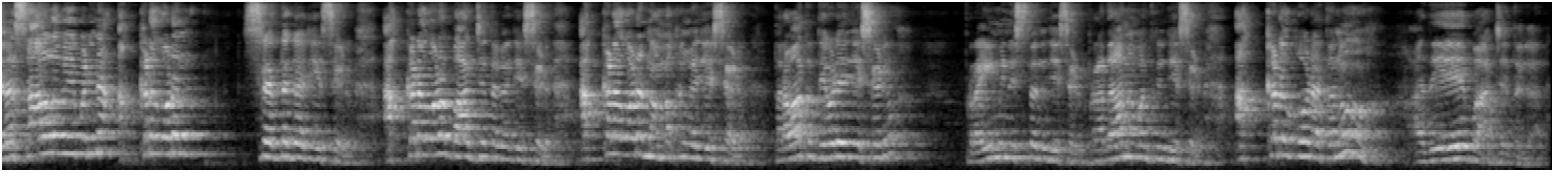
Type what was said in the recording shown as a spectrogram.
చెరసాలలో వేయబడిన అక్కడ కూడా శ్రద్ధగా చేశాడు. అక్కడ కూడా బాధ్యతగా చేశాడు. అక్కడ కూడా నమ్మకంగా చేశాడు. తర్వాత దేవుడు ఏం చేశాడు? ప్రైమ్ మినిస్టర్ని చేశాడు. ప్రధానమంత్రిని చేశాడు. అక్కడ కూడా అతను అదే బాధ్యతగా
